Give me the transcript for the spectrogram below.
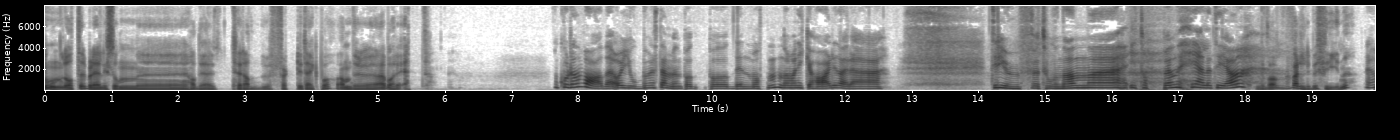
Noen låter ble liksom eh, Hadde jeg 30-40 take på. Andre er bare ett. Hvordan var det å jobbe med stemmen på, på den måten, når man ikke har de derre triumftonene eh, i toppen hele tida? Det var veldig befriende. Ja.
